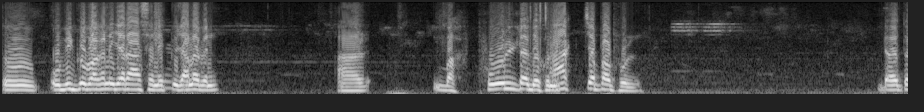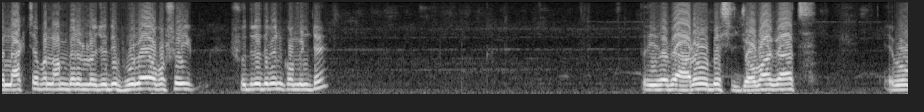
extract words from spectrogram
তো অভিজ্ঞ বাগানে যারা আসেন একটু জানাবেন। আর বাহ ফুলটা দেখুন নাকচাপা ফুল। এটা হয়তো নাকচাপা নাম বেরোলো। যদি ভুল হয় অবশ্যই শুধরে দেবেন কমেন্টে। তো এইভাবে আরও বেশ জবা গাছ এবং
